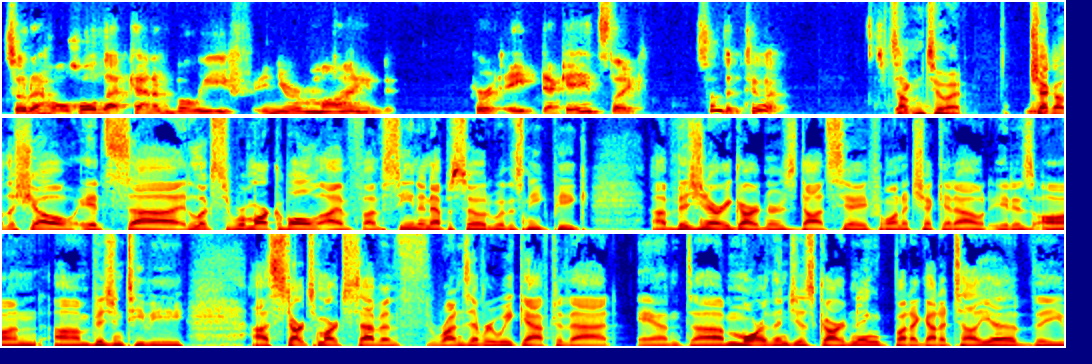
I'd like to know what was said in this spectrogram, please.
So to hold that kind of belief in your mind for eight decades, like something to it. something to it. Check out the show. It's uh, it looks remarkable. I've I've seen an episode with a sneak peek. Uh, visionarygardeners.ca if you want to check it out. It is on um, Vision TV. Uh, starts March 7th, runs every week after that, and uh, more than just gardening. But I got to tell you, the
